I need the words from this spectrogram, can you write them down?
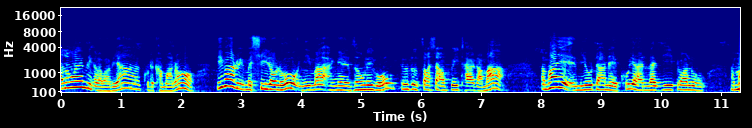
အားလုံးလည်းမင်္ဂလာပါဗျာခုတစ်ခါမှာတော့မိဘတွေမရှိတော့လို့ညီမအငယ်ဆုံးလေးကိုပြုစုစောင့်ရှောက်ပေးထားကမှအမရဲ့အမျိုးသားနဲ့ခိုးရလက်ပြေးတွားလို့အမ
